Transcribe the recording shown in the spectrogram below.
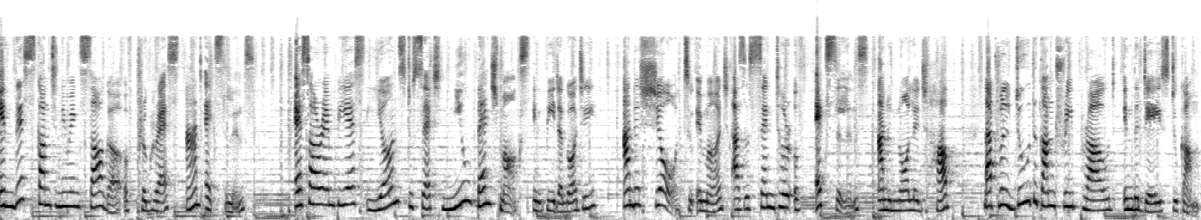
In this continuing saga of progress and excellence, SRMPS yearns to set new benchmarks in pedagogy and is sure to emerge as a center of excellence and a knowledge hub that will do the country proud in the days to come.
